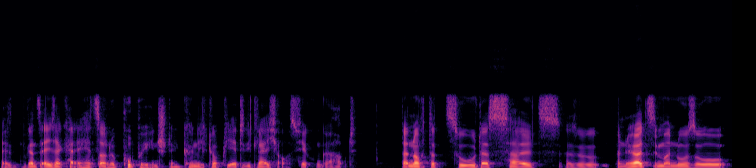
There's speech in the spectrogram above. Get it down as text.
Also ganz ehrlich, er hätte auch eine Puppe hinstellen können. Ich glaube, die hätte die gleiche Auswirkung gehabt. Dann noch dazu, dass halt, also man hört es immer nur so,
